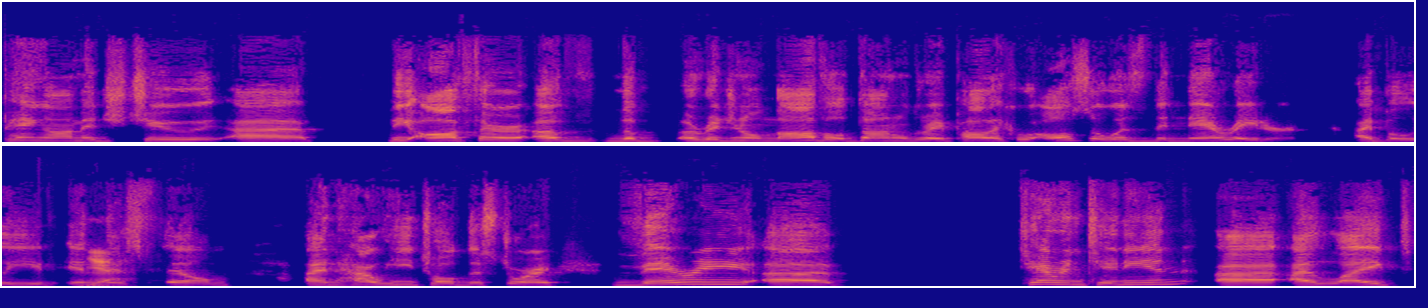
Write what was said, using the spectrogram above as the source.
paying homage to uh, the author of the original novel, Donald Ray Pollock, who also was the narrator, I believe, in yeah. this film, and how he told the story. Very uh, Tarantinian. Uh, I liked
